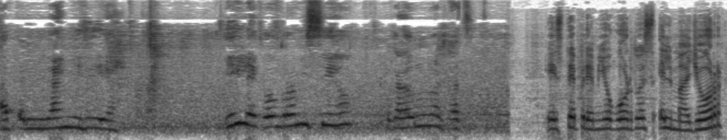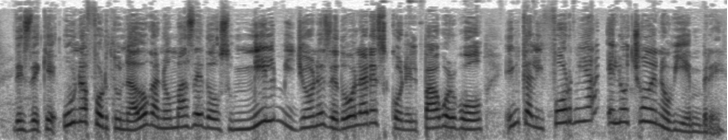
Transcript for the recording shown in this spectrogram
a terminar mis días y le compro a mis hijos cada uno una casa. Este premio gordo es el mayor desde que un afortunado ganó más de 2 mil millones de dólares con el Powerball en California el 8 de noviembre.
